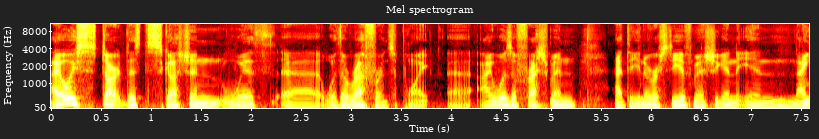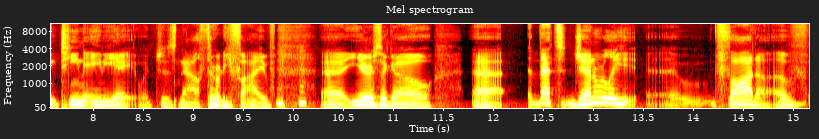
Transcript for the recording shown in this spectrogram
I always start this discussion with uh, with a reference point. Uh, I was a freshman at the University of Michigan in 1988, which is now 35 uh, years ago. Uh, that's generally uh, thought of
